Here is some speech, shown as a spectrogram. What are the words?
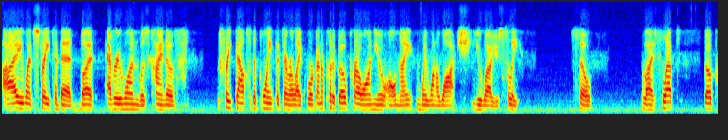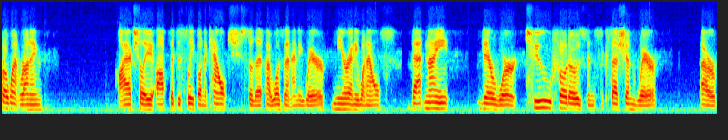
I went straight to bed, but everyone was kind of freaked out to the point that they were like, we're going to put a GoPro on you all night and we want to watch you while you sleep. So while I slept, GoPro went running. I actually opted to sleep on the couch so that I wasn't anywhere near anyone else. That night, there were two photos in succession where our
